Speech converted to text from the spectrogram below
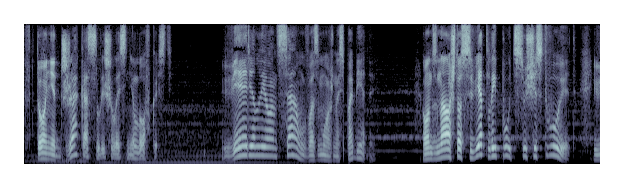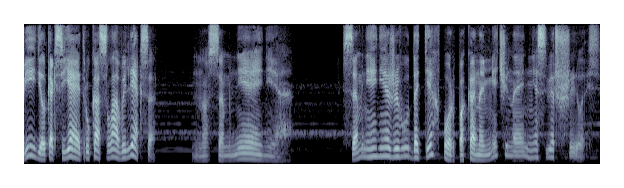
В тоне Джака слышалась неловкость. Верил ли он сам в возможность победы? Он знал, что светлый путь существует, видел, как сияет рука славы Лекса. Но сомнения... Сомнения живут до тех пор, пока намеченное не свершилось.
